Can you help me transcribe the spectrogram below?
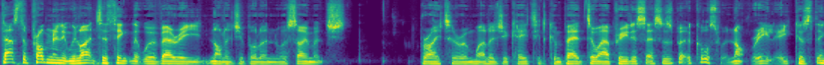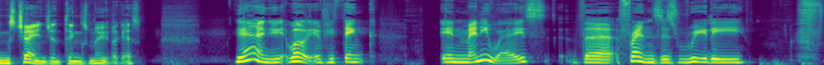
That's the problem in it. We like to think that we're very knowledgeable and we're so much brighter and well educated compared to our predecessors, but of course we're not really because things change and things move. I guess. Yeah, and you, well, if you think in many ways, the Friends is really f-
